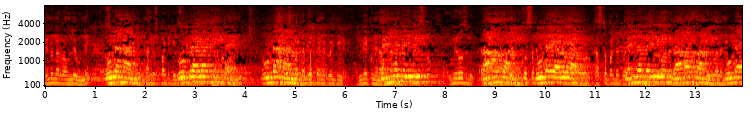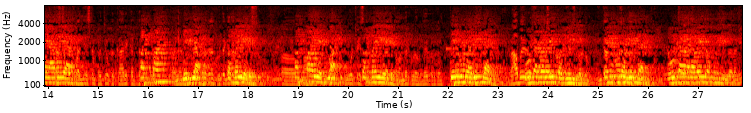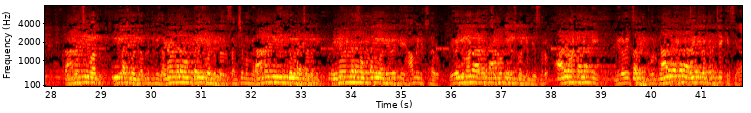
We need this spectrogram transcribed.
రెండున్నర రౌండ్లే ఉన్నాయి. Congress party. నూట కాంగ్రెస్ పార్టీ అభ్యర్థి అయినటువంటి వివేక్ నేను ఇన్ని రోజులు కోసం కష్టపడ్డటువంటి కష్టపడి పనిచేసిన ప్రతి ఒక్క కార్యకర్త కృతజ్ఞతలు పార్టీకి ఓట్లు తొంభై ఏడు. వేసిన అందరికీ కూడా హృదయపూర్వకంగా రాబోయే నియోజకవర్గం ఇంకా గెలిచే వాళ్ళు నియోజకవర్గ అభివృద్ధి మీద నియోజకవర్గ ప్రజల సంక్షేమం మీద వాళ్ళు ఏవైతే హామీలు ఇచ్చినారో ఏవైతే వాగ్దానాలు చెన్నూరు నియోజకవర్గం చేస్తున్నారో ఆరు వందల వాటిని నెరవేర్చాలని జై కేసీఆర్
